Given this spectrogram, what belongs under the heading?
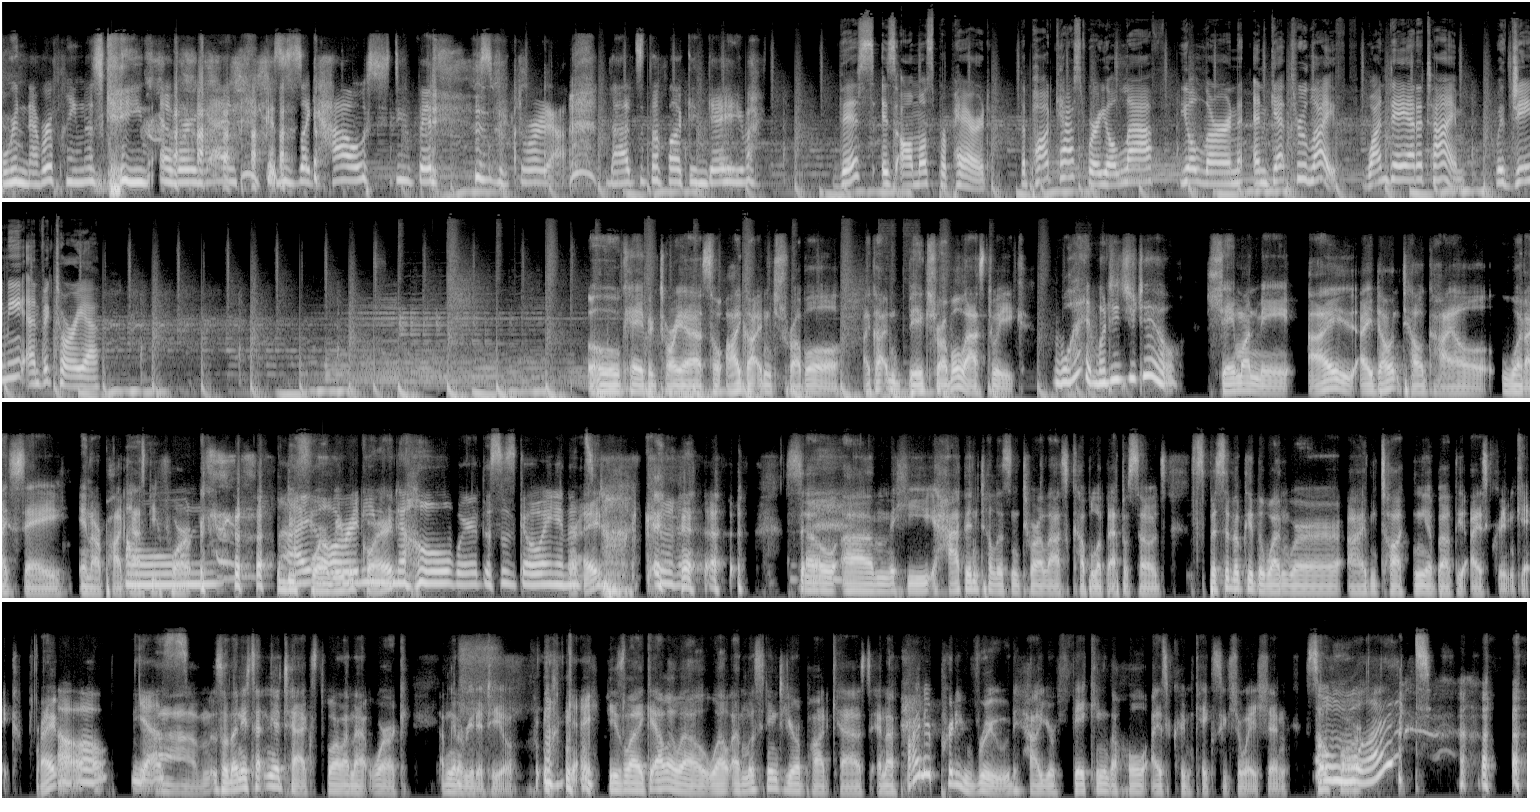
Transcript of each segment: we're never playing this game ever again because it's like, how stupid is Victoria? That's the fucking game. This is Almost Prepared, the podcast where you'll laugh, you'll learn, and get through life one day at a time with Jamie and Victoria. Okay, Victoria. So I got in trouble. I got in big trouble last week. What? What did you do? Shame on me. I I don't tell Kyle what I say in our podcast Oh, before before I we already record. know where this is going, and Right? it's not good. so um he happened to listen to our last couple of episodes, specifically the one where I'm talking about the ice cream cake, right? oh, yes. Um, so then he sent me a text while I'm at work. I'm gonna read it to you. okay. He's like, LOL. Well, I'm listening to your podcast and I find it pretty rude how you're faking the whole ice cream cake situation. So far, what?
